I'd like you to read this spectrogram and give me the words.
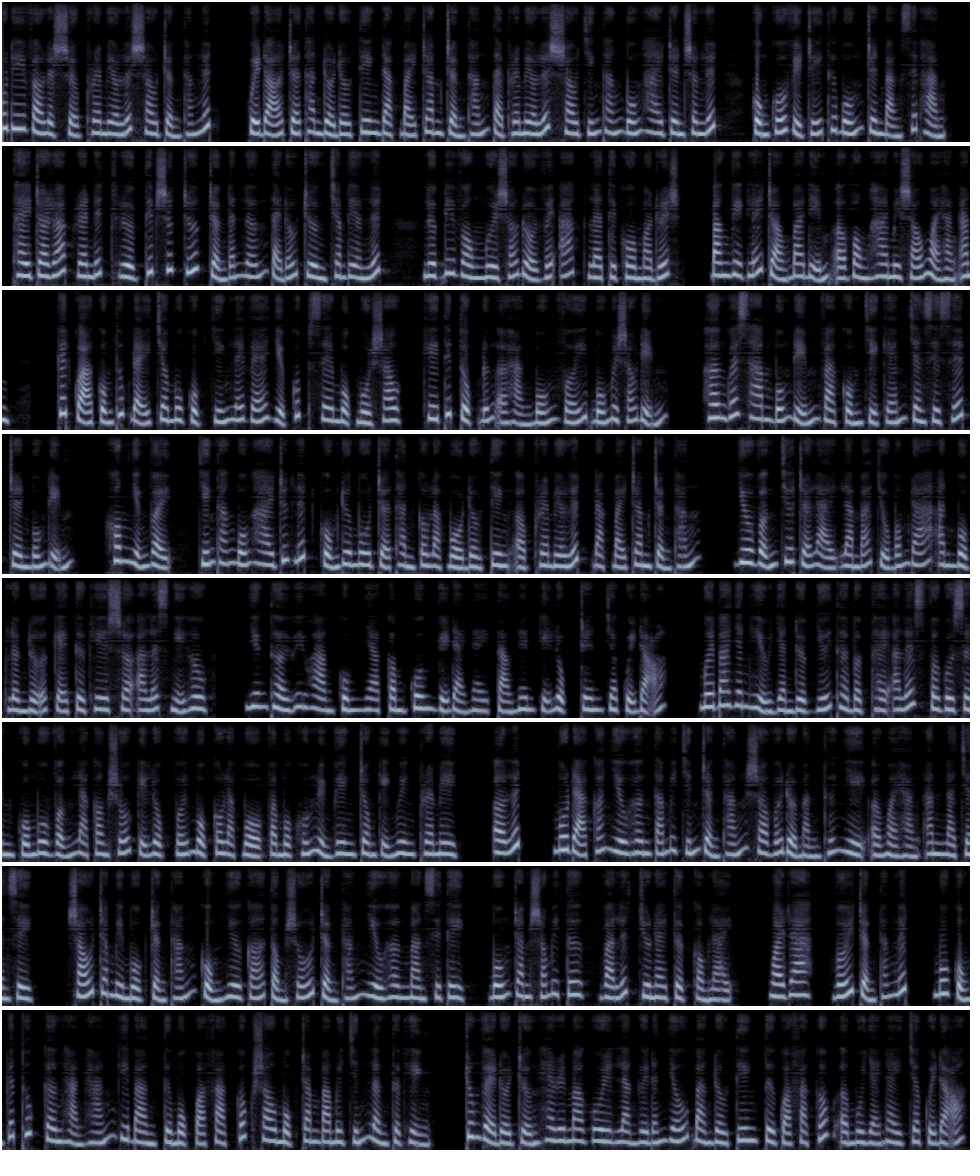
Mu đi vào lịch sử Premier League sau trận thắng Leeds. Quỷ đỏ trở thành đội đầu tiên đạt 700 trận thắng tại Premier League sau chiến thắng 4-2 trên sân Leeds, củng cố vị trí thứ 4 trên bảng xếp hạng. Thầy Gerard Rennick lượt tiếp sức trước trận đánh lớn tại đấu trường Champions League, lượt đi vòng 16 đội với Atletico Madrid, bằng việc lấy trọn 3 điểm ở vòng 26 ngoại hạng Anh. Kết quả cũng thúc đẩy cho mua cuộc chiến lấy vé dự cúp C1 mùa sau khi tiếp tục đứng ở hạng 4 với 46 điểm. Hơn West Ham 4 điểm và cũng chỉ kém Chelsea xếp trên 4 điểm. Không những vậy, chiến thắng 4-2 trước Leeds cũng đưa Mu trở thành câu lạc bộ đầu tiên ở Premier League đạt 700 trận thắng. Dù vẫn chưa trở lại làm bá chủ bóng đá Anh một lần nữa kể từ khi Sir Alex nghỉ hưu, nhưng thời huy hoàng cùng nhà cầm quân vĩ đại này tạo nên kỷ lục trên cho quỷ đỏ. 13 danh hiệu giành được dưới thời bậc thầy Alex Ferguson của Mu vẫn là con số kỷ lục với một câu lạc bộ và một huấn luyện viên trong kỷ nguyên Premier. Ở Leeds, Mu đã có nhiều hơn 89 trận thắng so với đội mạnh thứ nhì ở ngoại hạng Anh là Chelsea. 611 trận thắng cũng như có tổng số trận thắng nhiều hơn Man City 464 và Leeds United cộng lại. Ngoài ra, với trận thắng Leeds, Mu cũng kết thúc cơn hạn hán ghi bàn từ một quả phạt góc sau 139 lần thực hiện. Trung vệ đội trưởng Harry Maguire là người đánh dấu bàn đầu tiên từ quả phạt góc ở mùa giải này cho Quỷ Đỏ.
